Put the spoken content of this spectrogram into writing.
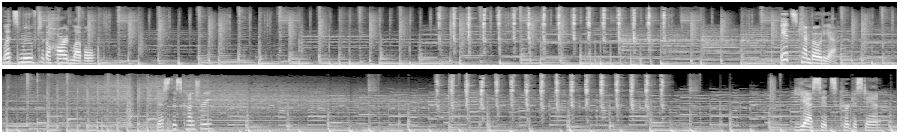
Let's move to the hard level. It's Cambodia. Guess this country? Yes, it's Kyrgyzstan.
